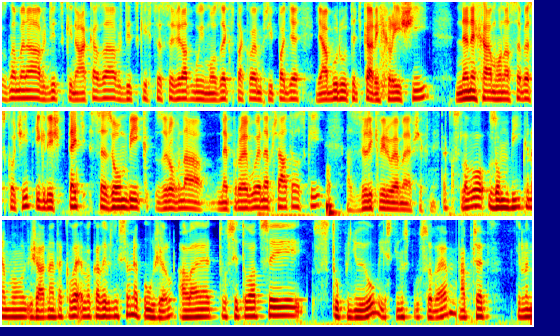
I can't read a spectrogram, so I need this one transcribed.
znamená vždycky nákaza, vždycky chce sežrat můj mozek, v takovém případě já budu teďka rychlejší, nenechám ho na sebe skočit, i když teď se zombík zrovna neprojevuje nepřátelsky a zlikvidujeme je všechny. Tak slovo zombík nebo nebo žádné takové evokativní jsem nepoužil, ale tu situaci stupňuju jistým způsobem. Napřed Tyhle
